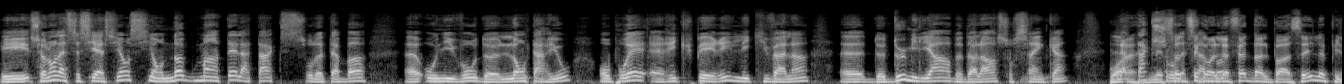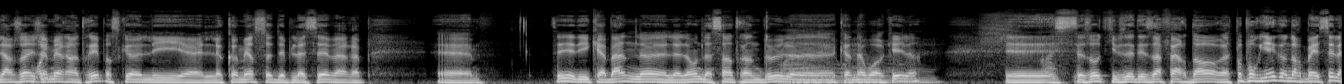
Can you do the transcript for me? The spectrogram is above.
Et selon l'association, si on augmentait la taxe sur le tabac euh, au niveau de l'Ontario, on pourrait euh, récupérer l'équivalent euh, de 2 milliards de dollars sur 5 ans. Ouais, la taxe mais sur ça, le tabac- fait dans le passé, là, puis l'argent n'est Ouais. jamais rentré parce que les, euh, le commerce se déplaçait vers... euh, tu sais, il y a des cabanes là, le long de la 132, là, Ouais, Kanawake, ouais, là. ouais. Et c'est eux autres qui faisaient des affaires d'or. C'est pas pour rien qu'on a rebaissé. la-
